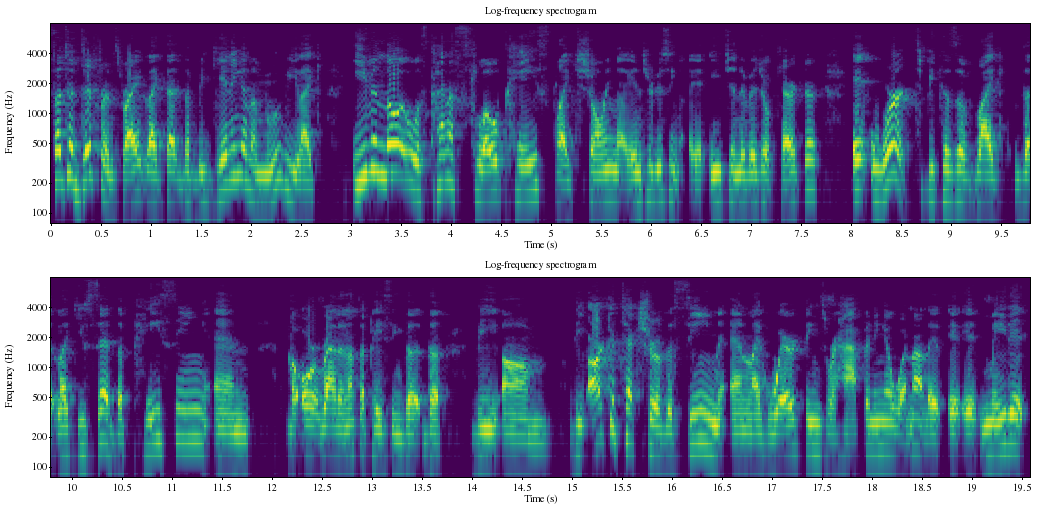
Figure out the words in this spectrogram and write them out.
such a difference right? Like that the beginning of the movie like even though it was kind of slow paced like showing introducing each individual character it worked because of like the like you said the pacing and or rather not the pacing the the the um the architecture of the scene and like where things were happening and whatnot. It, it, it made it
